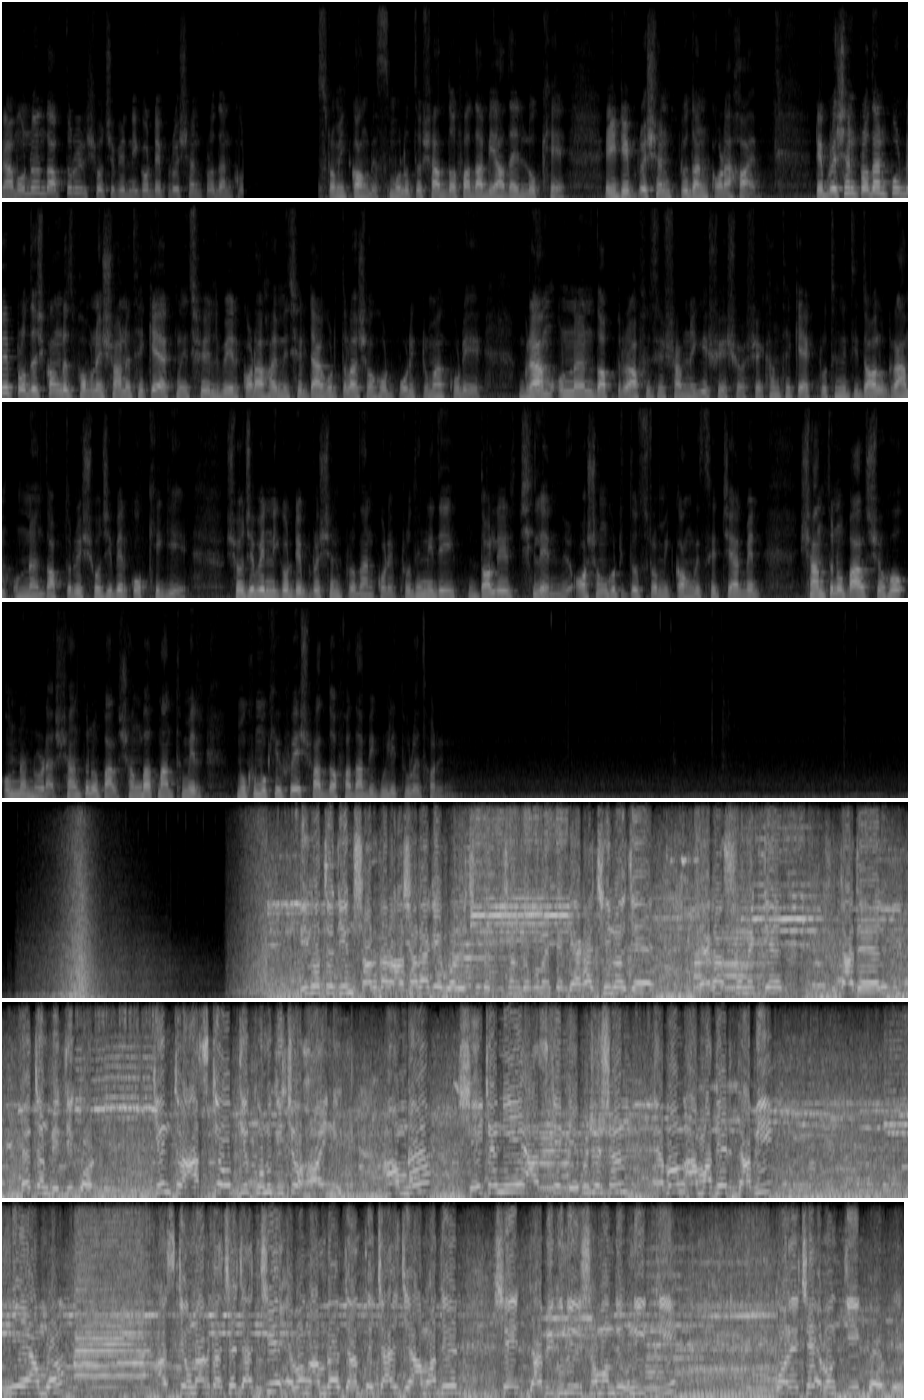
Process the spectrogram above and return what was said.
গ্রাম উন্নয়ন দপ্তরের সচিবের নিকট ডেপুটেশন প্রদান শ্রমিক কংগ্রেস। মূলত সাত দাবি আদায়ের লক্ষ্যে এই ডেপুটেশন প্রদান করা হয়। ডেপুটেশন প্রদান পূর্বে প্রদেশ কংগ্রেস ভবনের সামনে থেকে এক মিছিল বের করা হয়। মিছিলটা আগরতলা শহর পরিক্রমা করে গ্রাম উন্নয়ন দপ্তরের অফিসের সামনে গিয়ে শেষ হয়। সেখান থেকে এক প্রতিনিধি দল গ্রাম উন্নয়ন দপ্তরের সচিবের কক্ষে গিয়ে সচিবের নিকট ডেপুটেশন প্রদান করে। প্রতিনিধি দলের ছিলেন অসংগঠিত শ্রমিক কংগ্রেসের চেয়ারম্যান শান্তনু পাল সহ অন্যান্যরা। শান্তনু পাল সংবাদ মাধ্যমের মুখোমুখি হয়ে সাত দফা দাবিগুলি তুলে ধরেন। বিগত দিন সরকার আসার আগে বলেছিল, কিষাণ ডকুমেন্টে লেখা ছিল যে জায়গা শ্রমিকদের তাদের বেতন বৃদ্ধি করবে। কিন্তু আজকে অবধি কোনো কিছু হয়নি। আমরা সেইটা নিয়ে আজকে ডেপুটেশন এবং আমাদের দাবি নিয়ে আমরা আজকে ওনার কাছে যাচ্ছি এবং আমরা জানতে চাই যে আমাদের সেই দাবিগুলির সম্বন্ধে উনি কী করেছে এবং কী করবে।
